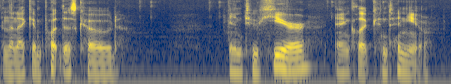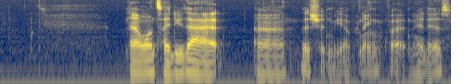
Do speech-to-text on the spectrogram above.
and then I can put this code into here and click continue. Now once I do that, uh, this shouldn't be opening, but it is.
